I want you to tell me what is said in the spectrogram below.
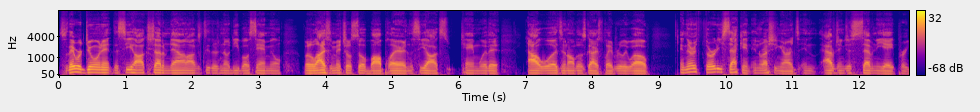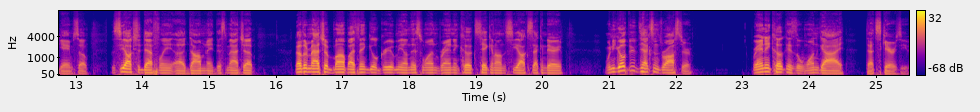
So they were doing it. The Seahawks shut them down. Obviously, there's no Deebo Samuel, but Elijah Mitchell's still a ball player, and the Seahawks came with it. Al Woods and all those guys played really well. And they're 32nd in rushing yards and averaging just 78 per game. So the Seahawks should definitely uh, dominate this matchup. Another matchup bump, I think you'll agree with me on this one. Brandin Cooks taking on the Seahawks secondary. When you go through the Texans roster, Brandin Cook is the one guy that scares you.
